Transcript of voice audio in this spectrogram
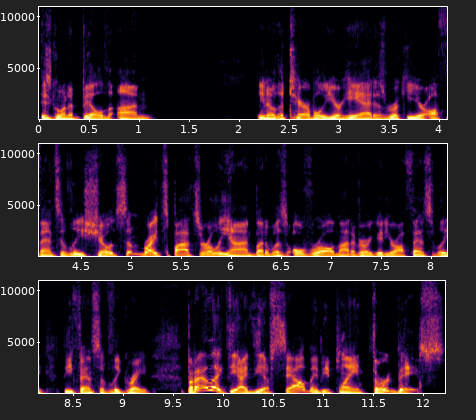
is going to build on you know, the terrible year he had his rookie year offensively showed some bright spots early on, but it was overall not a very good year offensively. Defensively, great. But I like the idea of Sal maybe playing third base.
